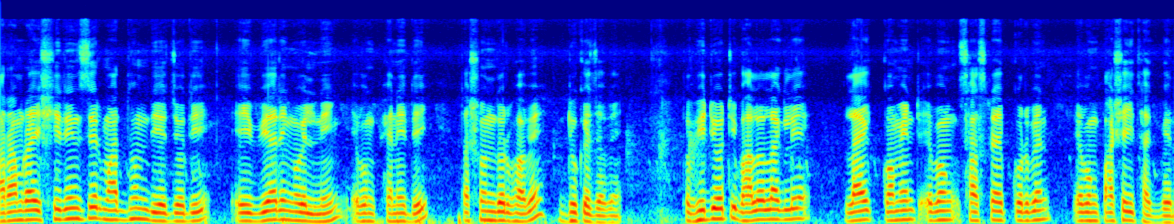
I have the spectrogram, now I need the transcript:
আর আমরা এই সিরিঞ্জের মাধ্যম দিয়ে যদি এই বিয়ারিং ওয়েল নিই এবং ফ্যানে দিই, তা সুন্দরভাবে ঢুকে যাবে। তো ভিডিওটি ভালো লাগলে লাইক কমেন্ট এবং সাবস্ক্রাইব করবেন এবং পাশেই থাকবেন।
